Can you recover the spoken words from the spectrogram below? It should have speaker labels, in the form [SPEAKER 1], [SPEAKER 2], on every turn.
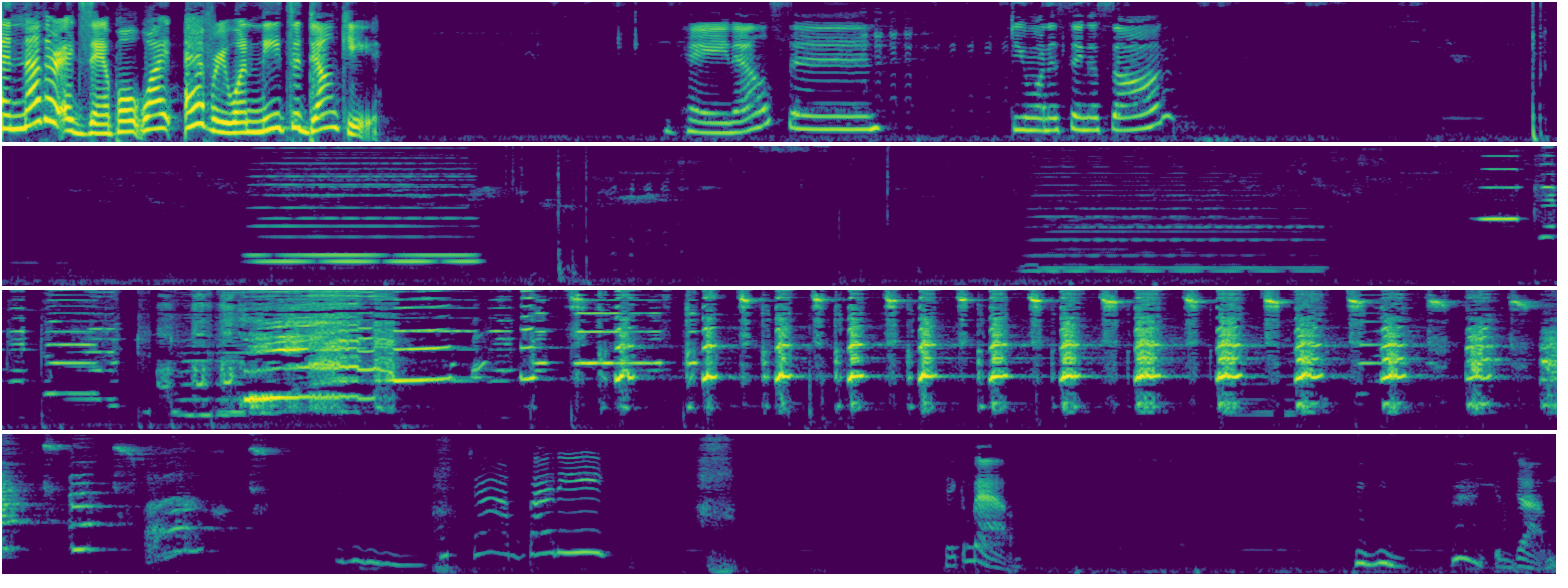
[SPEAKER 1] Another example why everyone needs a donkey.
[SPEAKER 2] Hey, Nelson. Do you want to sing a song? Take a bow. Good job.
